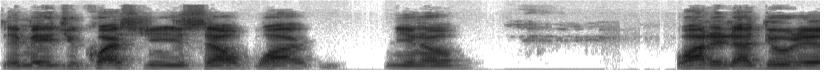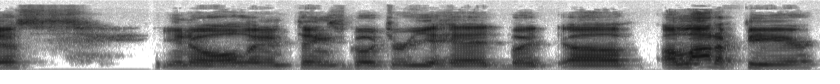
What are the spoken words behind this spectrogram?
it made you question yourself. Why, you know, why did I do this? You know, all of them things go through your head, but uh, a lot of fear.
